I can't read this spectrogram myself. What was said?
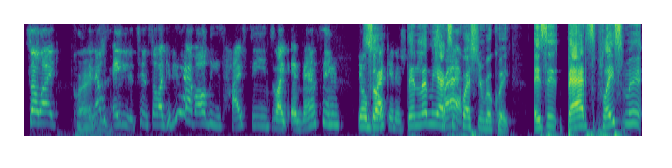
So, like, Crazy. and that was 80 to 10. So, like, if you have all these high seeds, like, advancing, your So, bracket is. Then let me ask a question real quick. Is it bad placement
